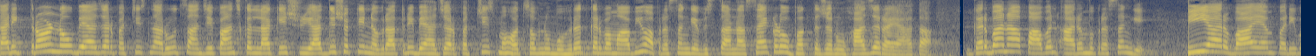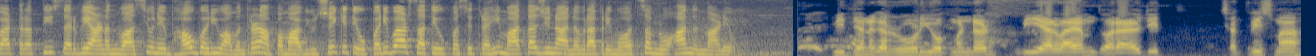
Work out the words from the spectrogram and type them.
તારીખ ત્રણ નવ બે હજાર પચીસના રોજ સાંજે પાંચ કલાકે શ્રી આદ્યશક્તિ નવરાત્રિ બે હજાર પચીસ મહોત્સવનું મુહૂર્ત કરવામાં આવ્યું. આ પ્રસંગે વિસ્તારના સેંકડો ભક્તજનો હાજર રહ્યા હતા. ગરબાના પાવન આરંભ પ્રસંગે વી વાય એમ પરિવાર તરફથી સર્વે આણંદવાસીઓને ભાવભર્યું આમંત્રણ આપવામાં આવ્યું છે કે તેઓ પરિવાર સાથે ઉપસ્થિત રહી માતાજીના નવરાત્રિ મહોત્સવનો આનંદ માણ્યો. વિદ્યાનગર રોડ યુવક મંડળ વીઆર વાયમ દ્વારા આયોજિત છત્રીસમાં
